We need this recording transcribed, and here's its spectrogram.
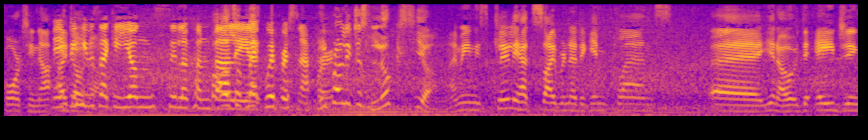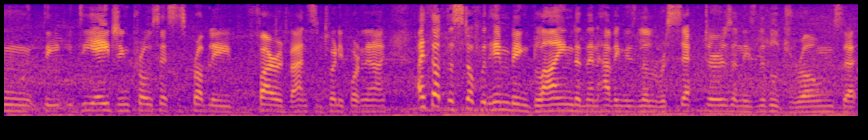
49. I Maybe he was know. like a young Silicon Valley like like, whippersnapper. He probably just looks young. I mean, he's clearly had cybernetic implants. Uh, you know, the aging, the the aging process is probably far advanced in 2049. I thought the stuff with him being blind and then having these little receptors and these little drones that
